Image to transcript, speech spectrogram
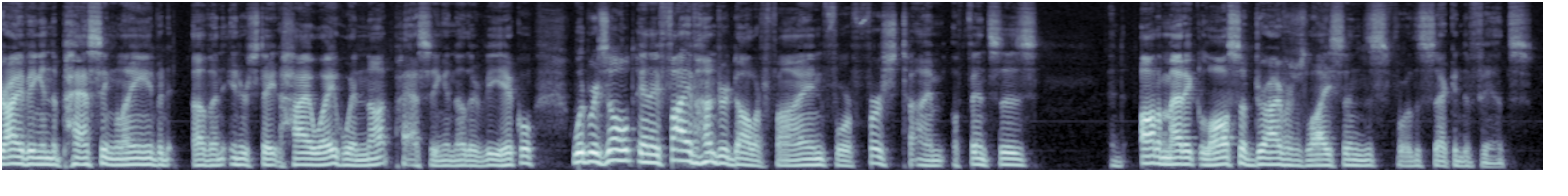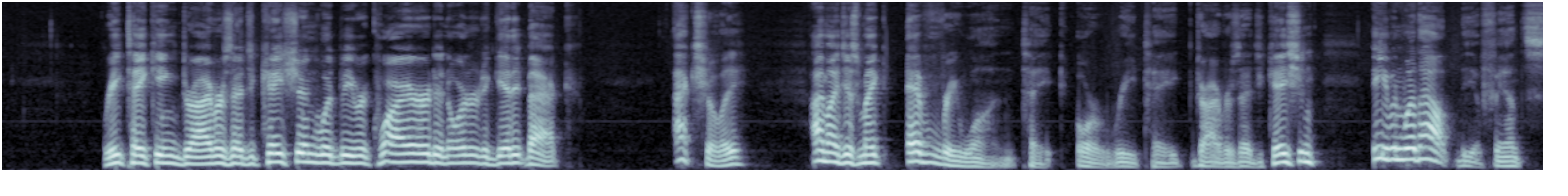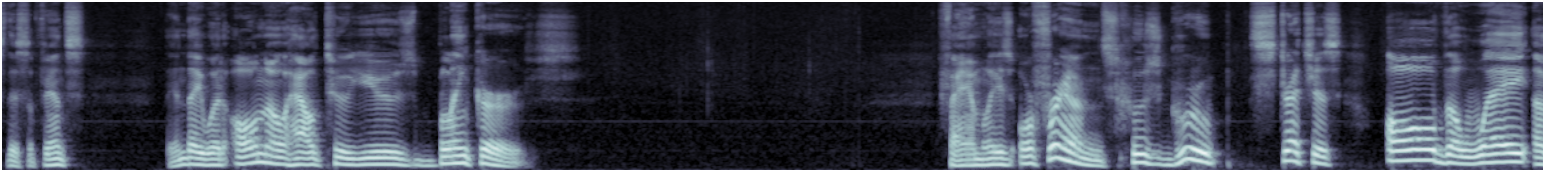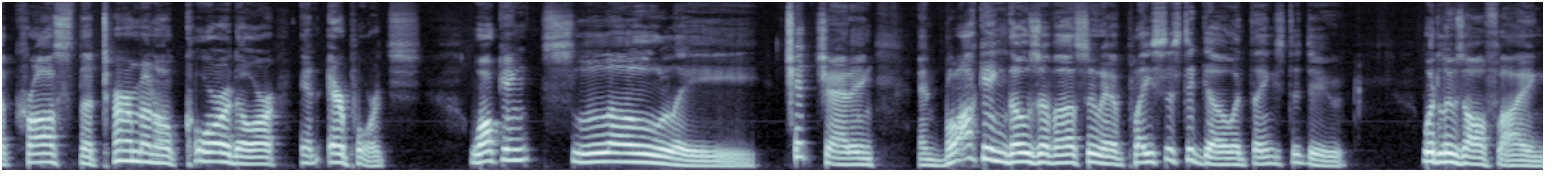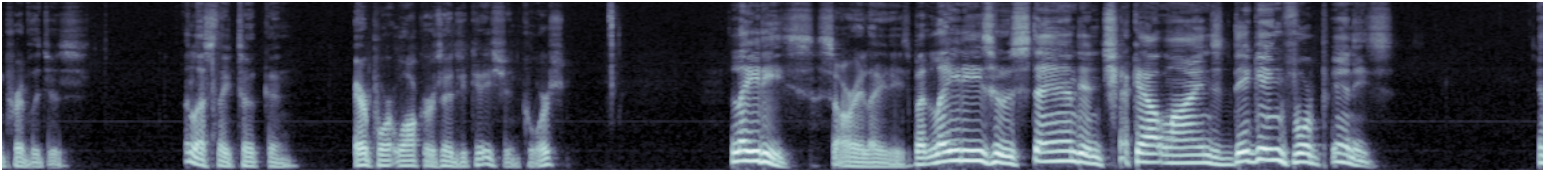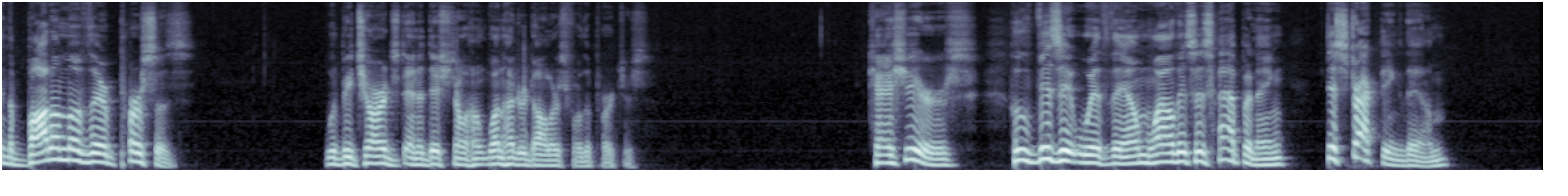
Driving in the passing lane of an interstate highway when not passing another vehicle would result in a $500 fine for first time offenses and automatic loss of driver's license for the second offense. Retaking driver's education would be required in order to get it back. Actually, I might just make everyone take or retake driver's education, even without the offense, this offense. Then they would all know how to use blinkers. Families or friends whose group stretches all the way across the terminal corridor in airports walking slowly, chit chatting, and blocking those of us who have places to go and things to do, would lose all flying privileges, unless they took an airport walker's education course. Ladies, sorry, ladies, but ladies who stand in checkout lines digging for pennies in the bottom of their purses would be charged an additional $100 for the purchase. Cashiers who visit with them while this is happening, distracting them,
